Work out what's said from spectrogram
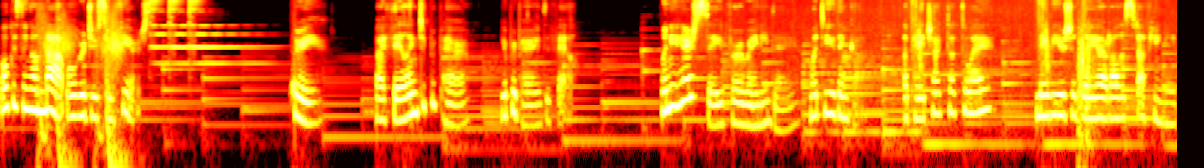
Focusing on that will reduce your fears. Three, by failing to prepare, you're preparing to fail. When you hear save for a rainy day, what do you think of? A paycheck tucked away? Maybe you should lay out all the stuff you need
